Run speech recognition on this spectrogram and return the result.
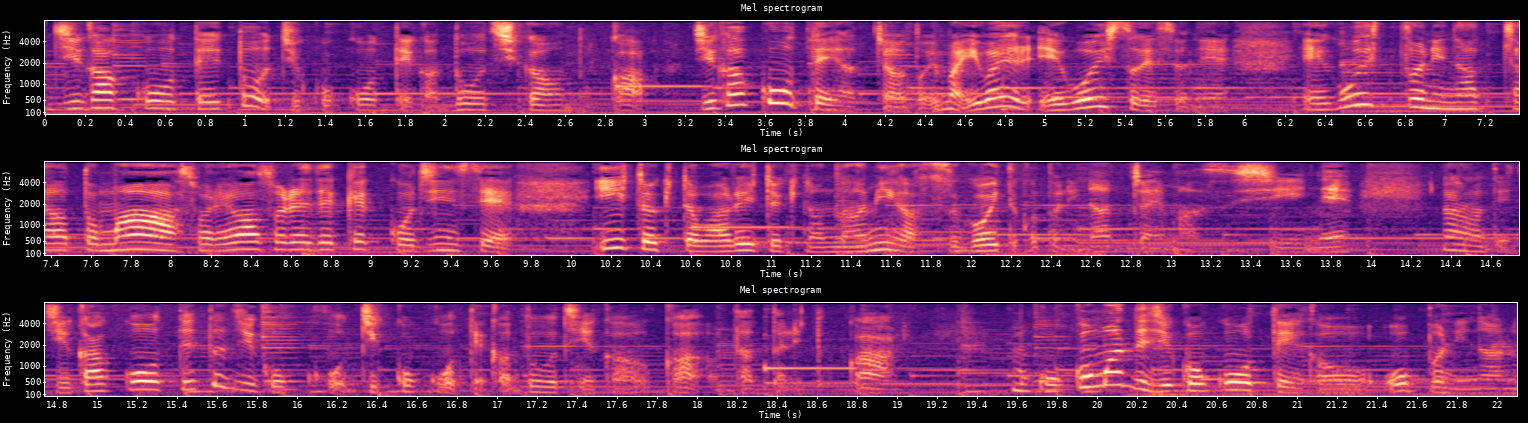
自我肯定と自己肯定がどう違うのか。自我肯定やっちゃうと今いわゆるエゴイストですよね。エゴイストになっちゃうとまあそれはそれで結構人生いい時と悪い時の波がすごいってことになっちゃいますしね。なので自我肯定と自己自己肯定がどう違うかだったりとか。もうここまで自己肯定がオープンになる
